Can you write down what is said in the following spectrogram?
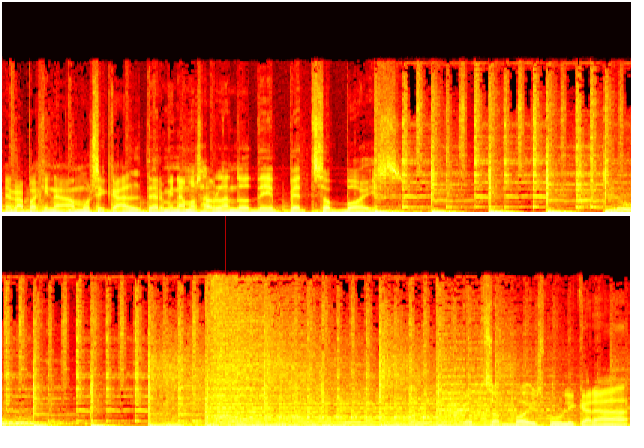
En la página musical terminamos hablando de Pet Shop Boys. Pet Shop Boys publicará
